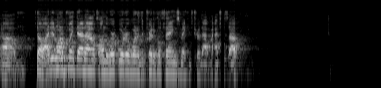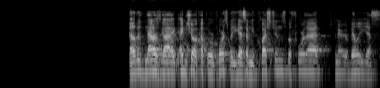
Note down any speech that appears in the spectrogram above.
Um, so I did want to point that out on the work order, one of the critical things, making sure that matches up. Other than that, I, was, I, I can show a couple of reports, but you guys have any questions before that scenario? Billy, yes.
